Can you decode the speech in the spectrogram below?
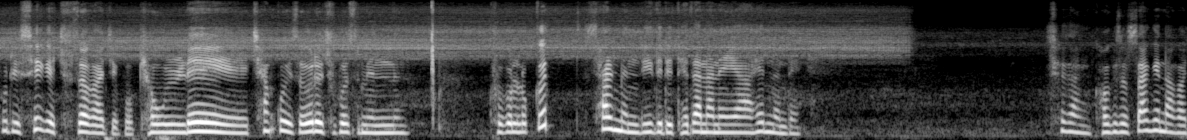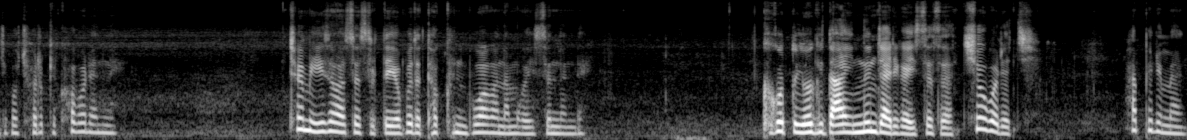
뿌리 세 개 주워가지고 겨울 내 창고에서 얼어 죽었으면 그걸로 끝? 살면 니들이 대단한 애야 했는데 세상에 거기서 싹이 나가지고 저렇게 커버렸네. 처음에 이사 왔었을 때 여보다 더 큰 무화과 나무가 있었는데 그것도 여기 나 있는 자리가 있어서 치워버렸지. 하필이면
